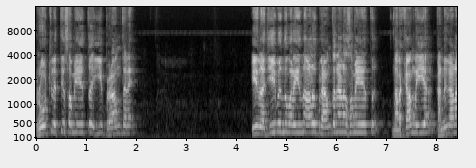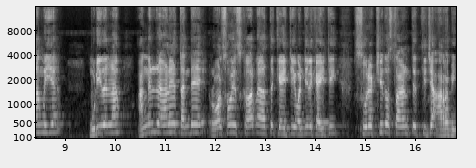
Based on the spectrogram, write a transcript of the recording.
റോട്ടിലെത്തിയ സമയത്ത് ഈ ഭ്രാന്തനെ ഈ നജീബ് എന്ന് പറയുന്ന ആൾ ഭ്രാന്തനാണ് ആ സമയത്ത്. നടക്കാൻ വയ്യ കണ്ണു കാണാൻ വയ്യ മുടിയതെല്ലാം. അങ്ങനെ ഒരാളെ തന്റെ റോൾസ് റോയ്സ് കാറിനകത്ത് കയറ്റി വണ്ടിയിൽ കയറ്റി സുരക്ഷിത സ്ഥാനത്ത് എത്തിച്ച അറബി.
